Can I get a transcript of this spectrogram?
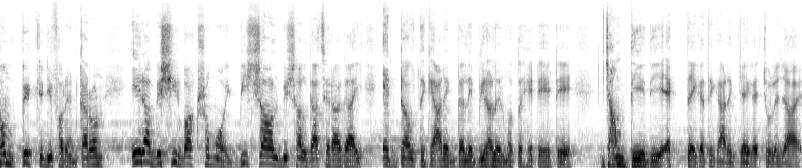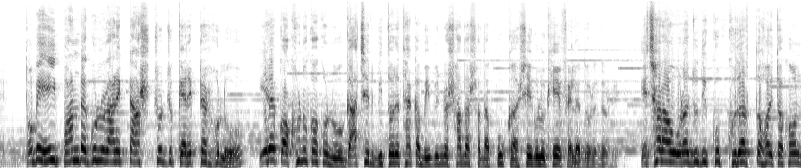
কমপ্লিটলি ডিফারেন্ট কারণ এরা বেশিরভাগ সময় বিশাল বিশাল গাছের আগায় এক ডাল থেকে আরেক ডালে বিড়ালের মতো হেঁটে হেঁটে জাম্প দিয়ে দিয়ে এক জায়গা থেকে আরেক জায়গায় চলে যায়। তবে এই পান্ডাগুলোর আরেকটা আশ্চর্য ক্যারেক্টার হলো, এরা কখনো কখনো গাছের ভিতরে থাকা বিভিন্ন সাদা সাদা পোকা সেগুলো খেয়ে ফেলে দৌড়ে দৌড়ে। এছাড়াও ওরা যদি খুব ক্ষুধার্ত হয় তখন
